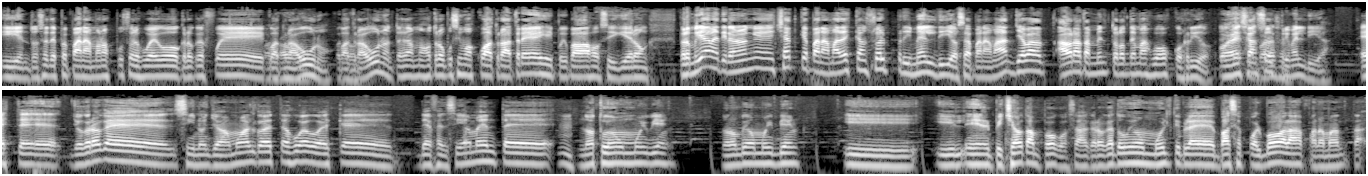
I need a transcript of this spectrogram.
Y entonces después Panamá nos puso el juego, creo que fue 4 a 1. 4 a 1. Entonces nosotros pusimos 4 a 3 y por ahí para abajo siguieron. Pero mira, me tiraron en el chat que Panamá descansó el primer día. O sea, Panamá lleva ahora también todos los demás juegos corridos. Por descansó por el primer día. Este, yo creo que si nos llevamos algo de este juego es que defensivamente Mm. no estuvimos muy bien, no nos vimos muy bien y, y- y en el picheo tampoco. O sea, creo que tuvimos múltiples bases por bola. Panamá ta-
